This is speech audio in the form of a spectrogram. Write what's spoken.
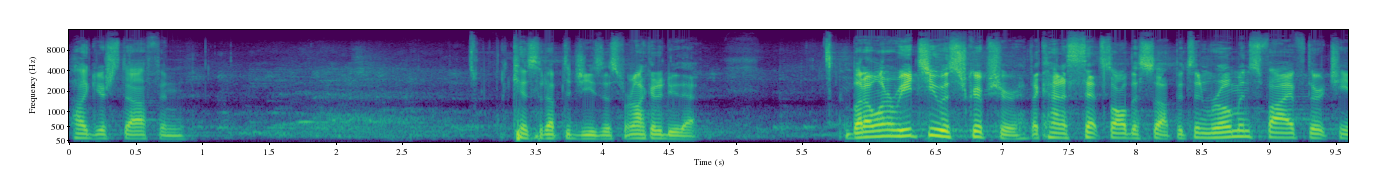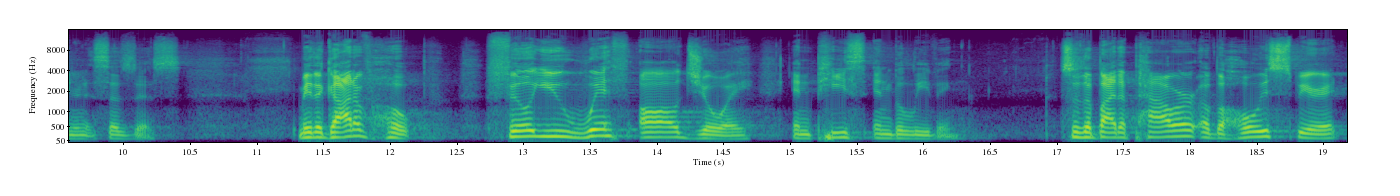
hug your stuff and kiss it up to Jesus. We're not going to do that. But I want to read to you a scripture that kind of sets all this up. It's in Romans 5:13 and it says this. May the God of hope fill you with all joy and peace in believing, so that by the power of the Holy Spirit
